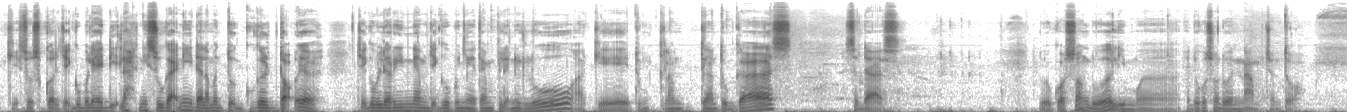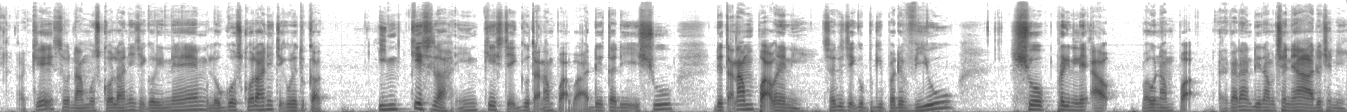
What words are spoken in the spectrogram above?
Okey so skor cikgu boleh edit lah ni surat ni dalam bentuk Google Doc je. Cikgu boleh rename cikgu punya template ni dulu. Okey tu dalam tengah tugas. Sedas. 2025 2026 contoh Okay so nama sekolah ni cikgu rename Logo sekolah ni cikgu boleh tukar. In case lah In case cikgu tak nampak Ada tadi isu Dia tak nampak benda ni. Jadi cikgu pergi pada view Show print layout Baru nampak. Kadang-kadang dia macam ni ha, Dia macam ni.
